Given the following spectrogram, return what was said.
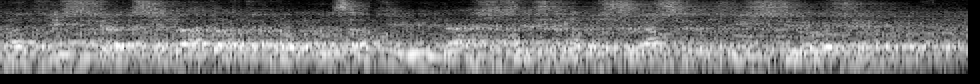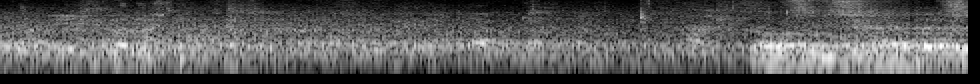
23 lata w tym roku za 19 03 48 To oczywiście najlepszy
